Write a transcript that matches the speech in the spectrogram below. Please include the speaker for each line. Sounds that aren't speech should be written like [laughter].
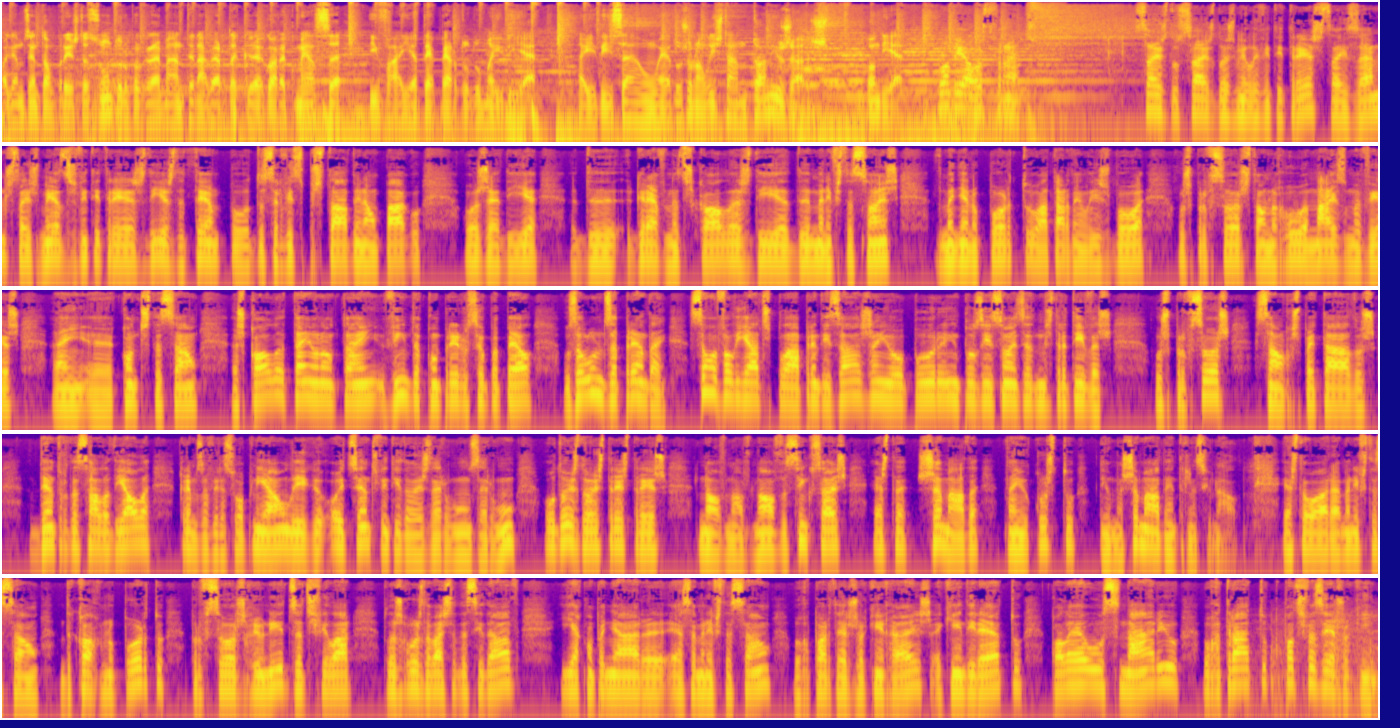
Speaker 1: Olhamos então para este assunto no programa Antena Aberta que agora começa e vai até perto do meio-dia. A edição é do jornalista António Jorge. Bom dia.
Speaker 2: Bom dia, Augusto Fernandes. 6 de 6 de 2023, 6 anos, 6 meses, 23 dias de tempo de serviço prestado e não pago. Hoje é dia de greve nas escolas, dia de manifestações. De manhã no Porto, à tarde em Lisboa, os professores estão na rua mais uma vez em eh, contestação. A escola tem ou não tem vindo a cumprir o seu papel? Os alunos aprendem? São avaliados pela aprendizagem ou por imposições administrativas? Os professores são respeitados dentro da sala de aula? Queremos ouvir a sua opinião. Ligue 822-0101 ou 2233-99956. Esta chamada tem o custo de uma chamada internacional. Esta hora a manifestação decorre no Porto, professores reunidos a desfilar pelas ruas da Baixa da cidade e acompanhar eh, essa manifestação, o repórter Joaquim Reis, aqui em direto. Qual é o cenário, o retrato que podes fazer, Joaquim?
